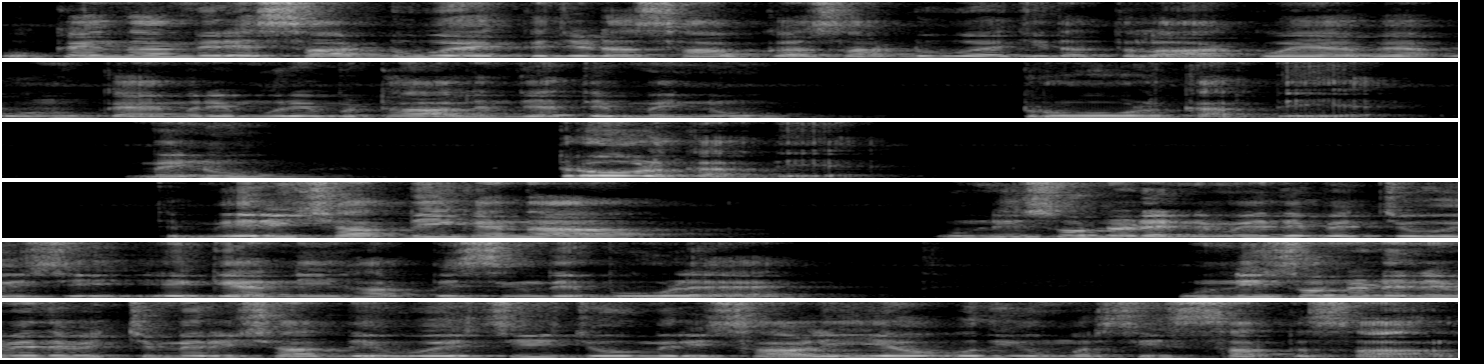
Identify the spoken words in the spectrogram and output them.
ਉਹ ਕਹਿੰਦਾ, ਮੇਰੇ ਸਾਡੂ ਹੈ ਇੱਕ ਜਿਹੜਾ ਸਾਬਕਾ ਸਾਡੂ ਹੈ ਜਿਹਦਾ ਤਲਾਕ ਹੋਇਆ ਹੋਇਆ ਉਹਨੂੰ ਕੈਮਰੇ ਮੂਰੇ ਬਿਠਾ ਲੈਂਦੇ ਆ ਤੇ ਮੈਨੂੰ ਟਰੋਲ ਕਰਦੇ ਆ। ਮੈਨੂੰ ਟਰੋਲ ਕਰਦੇ ਆ। ਤੇ ਮੇਰੀ ਸ਼ਾਦੀ ਕਹਿੰਦਾ 1999 ਦੇ ਵਿੱਚ ਹੋਈ ਸੀ, ਇਹ ਗਿਆਨੀ ਹਰਪ੍ਰੀਤ ਸਿੰਘ ਦੇ ਬੋਲ ਹੈ। 1999 ਦੇ ਵਿੱਚ ਮੇਰੀ ਸ਼ਾਦੀ ਹੋਈ ਸੀ, ਜੋ ਮੇਰੀ ਸਾਲੀ ਹੈ ਉਹਦੀ ਉਮਰ ਸੀ 7 ਸਾਲ।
